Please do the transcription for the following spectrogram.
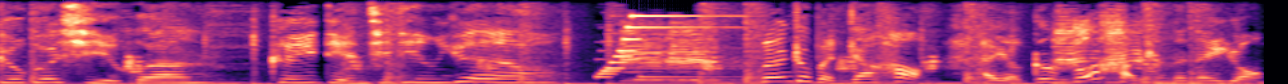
如果喜欢，可以点击订阅哦，关注本账号还有更多好听的内容。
